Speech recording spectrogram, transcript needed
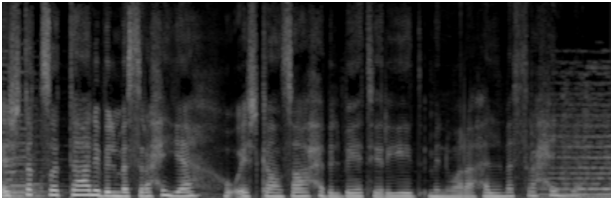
إيش تقصد تالي بالمسرحية؟ وإيش كان صاحب البيت يريد من وراء هالمسرحية؟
